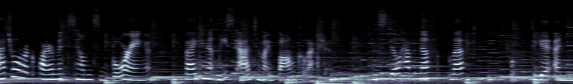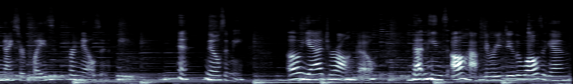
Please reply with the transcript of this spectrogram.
Actual requirement sounds boring, but I can at least add to my bomb collection and still have enough left for, to get a nicer place for Nils and me. Heh, Nils and me. Oh yeah, Drongo. That means I'll have to redo the walls again.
